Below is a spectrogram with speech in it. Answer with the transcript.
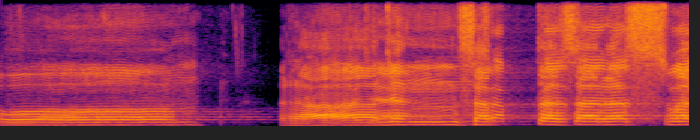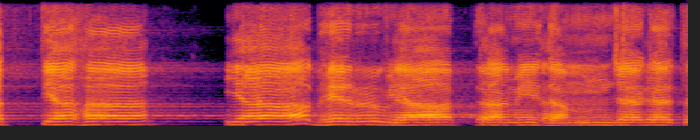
ॐ राजन् सप्तसरस्वत्यः याभिर्व्याप्तमिदं जगत्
